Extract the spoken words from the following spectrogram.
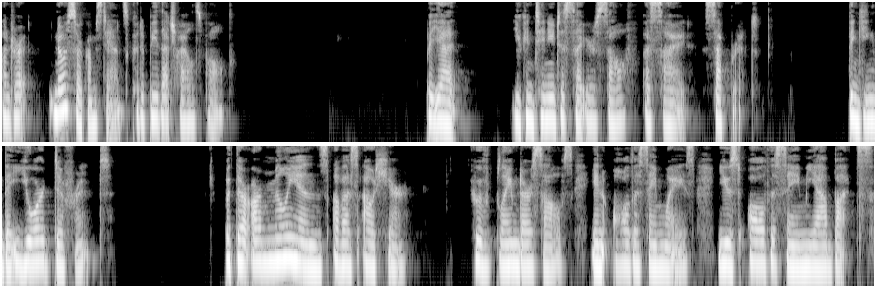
under no circumstance could it be that child's fault. But yet, you continue to set yourself aside, separate, thinking that you're different. But there are millions of us out here who have blamed ourselves in all the same ways, used all the same yeah buts.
